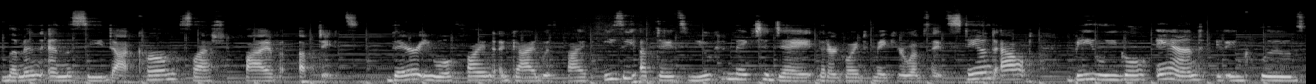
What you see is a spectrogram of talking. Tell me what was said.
lemonandthesea.com slash five updates. There you will find a guide with five easy updates you can make today that are going to make your website stand out, be legal, and it includes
